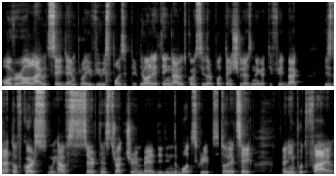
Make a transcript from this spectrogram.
Overall i would say the employee view is positive. The only thing i would consider potentially as negative feedback is that of course we have certain structure embedded in the bot scripts. So let's say an input file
